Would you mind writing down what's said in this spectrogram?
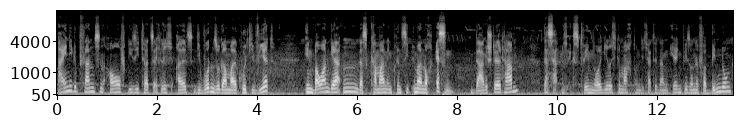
einige Pflanzen auf, die sie tatsächlich als, die wurden sogar mal kultiviert in Bauerngärten. Das kann man im Prinzip immer noch essen, dargestellt haben. Das hat mich extrem neugierig gemacht und ich hatte dann irgendwie so eine Verbindung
